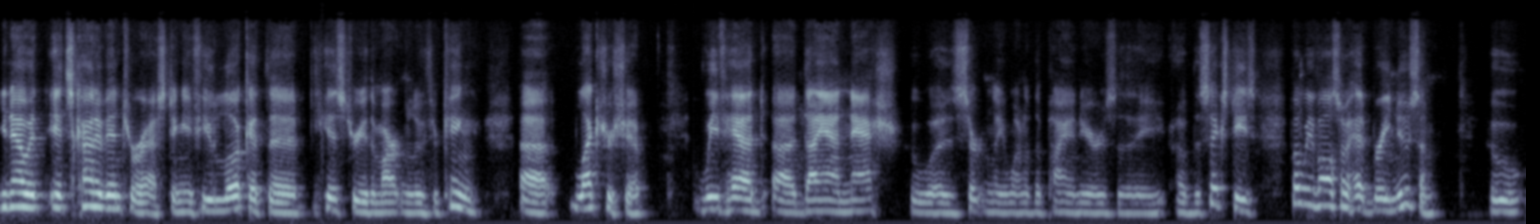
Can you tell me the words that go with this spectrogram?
you know, it, it's kind of interesting. If you look at the history of the Martin Luther King uh, lectureship, we've had uh, Diane Nash, who was certainly one of the pioneers of the of the '60s, but we've also had Bree Newsom, who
